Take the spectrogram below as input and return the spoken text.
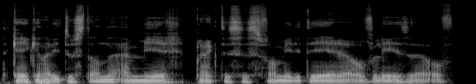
te kijken naar die toestanden en meer practices van mediteren of lezen of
